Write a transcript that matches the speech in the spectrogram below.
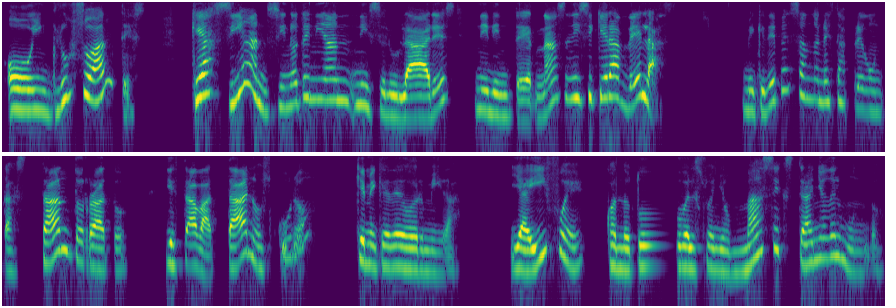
O incluso antes. ¿Qué hacían si no tenían ni celulares, ni linternas, ni siquiera velas? Me quedé pensando en estas preguntas tanto rato y estaba tan oscuro que me quedé dormida. Y ahí fue cuando tuve el sueño más extraño del mundo.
